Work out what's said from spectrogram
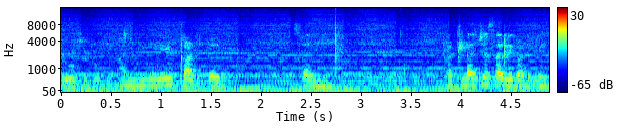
व्यवस्थित होतं आणि काढतायत साली. खटलाच्या साली काढतायत.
